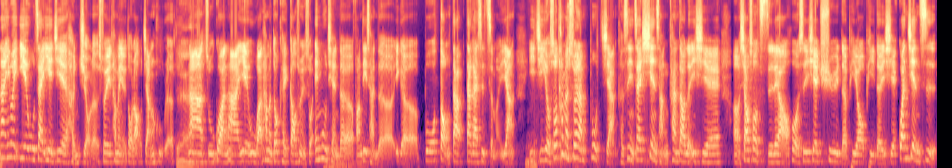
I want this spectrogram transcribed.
那因为业务在业界很久了，所以他们也都老江湖了。对啊那主管啊、业务啊，他们都可以告诉你说，哎，目前的房地产的一个波动大大概是怎么样，以及有时候他们虽然不讲，可是你在现场看到的一些呃销售资料，或者是一些区域的 POP 的一些关键字，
